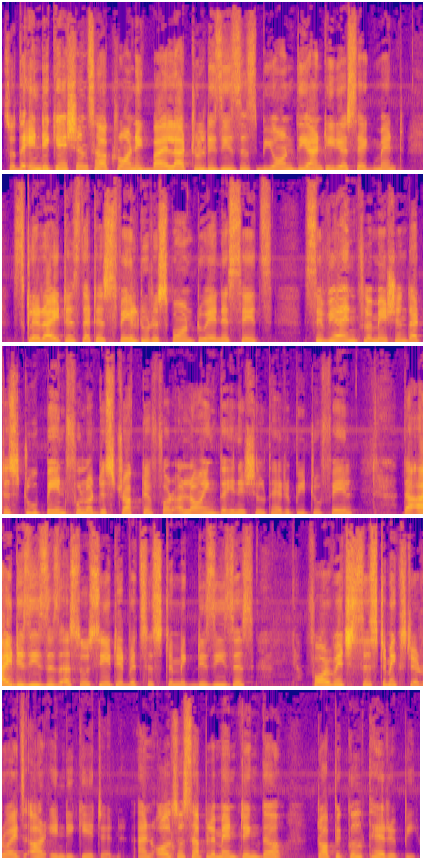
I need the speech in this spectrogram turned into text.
So the indications are chronic bilateral diseases beyond the anterior segment, scleritis that has failed to respond to NSAIDs, severe inflammation that is too painful or destructive for allowing the initial therapy to fail, the eye diseases associated with systemic diseases for which systemic steroids are indicated, and also supplementing the topical therapy.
